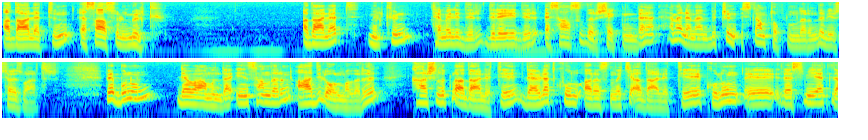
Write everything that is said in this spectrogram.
adaletün esasül mülk. Adalet mülkün temelidir, direğidir, esasıdır şeklinde hemen hemen bütün İslam toplumlarında bir söz vardır. Ve bunun devamında insanların adil olmaları karşılıklı adaleti, devlet kul arasındaki adaleti, kulun e, resmiyetle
